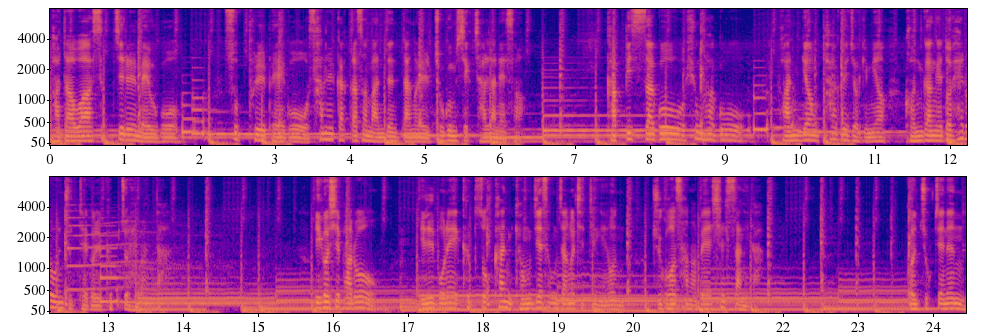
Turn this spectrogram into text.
바다와 습지를 메우고 숲을 베고 산을 깎아서 만든 땅을 조금씩 잘라내서 값비싸고 흉하고 환경 파괴적이며 건강에도 해로운 주택을 급조해왔다. 이것이 바로 일본의 급속한 경제 성장을 지탱해온 주거 산업의 실상이다. 건축재는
